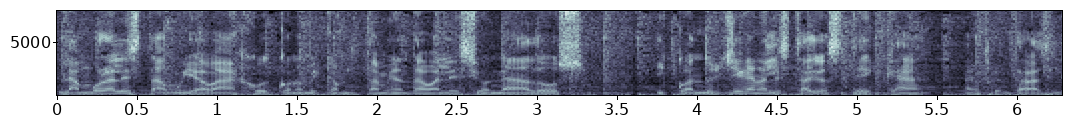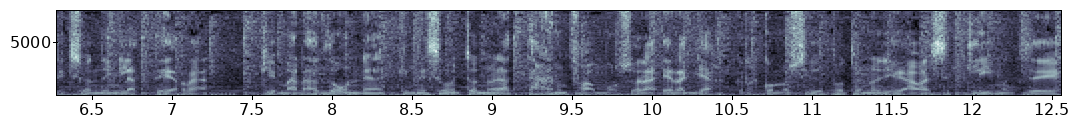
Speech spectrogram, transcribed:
La moral está muy abajo, económicamente también andaban lesionados, y cuando llegan al Estadio Azteca a enfrentar a la selección de Inglaterra, que Maradona, que en ese momento no era tan famoso, era, era ya reconocido, pero todavía no llegaba a ese clímax de,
